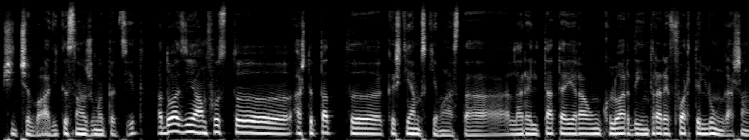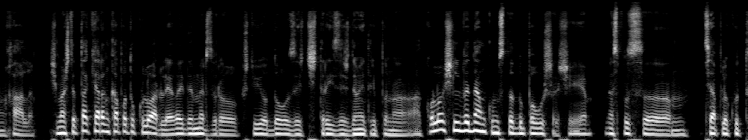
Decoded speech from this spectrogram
și ceva, adică s-a înjumătățit. A doua zi am fost uh, așteptat uh, că știam schema asta. La realitatea era un culoar de intrare foarte lung, așa, în hală. Și mă aștepta chiar în capătul culoarului. Aveai de mers vreo, știu eu, 20-30 de metri până acolo și îl vedeam cum stă după ușă și mi-a spus uh, ți-a plăcut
